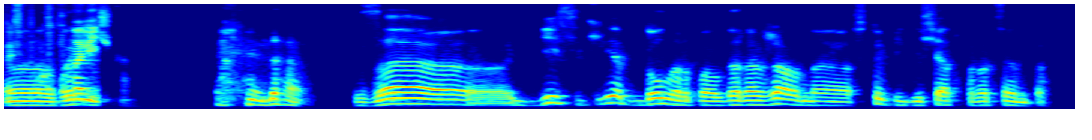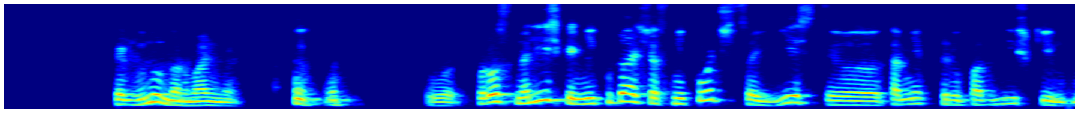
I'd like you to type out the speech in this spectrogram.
То есть просто За, наличка. да, за 10 лет доллар подорожал на 150%. Как бы, ну, нормально. Вот. Просто наличка никуда сейчас не хочется. Есть э, там некоторые подвижки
